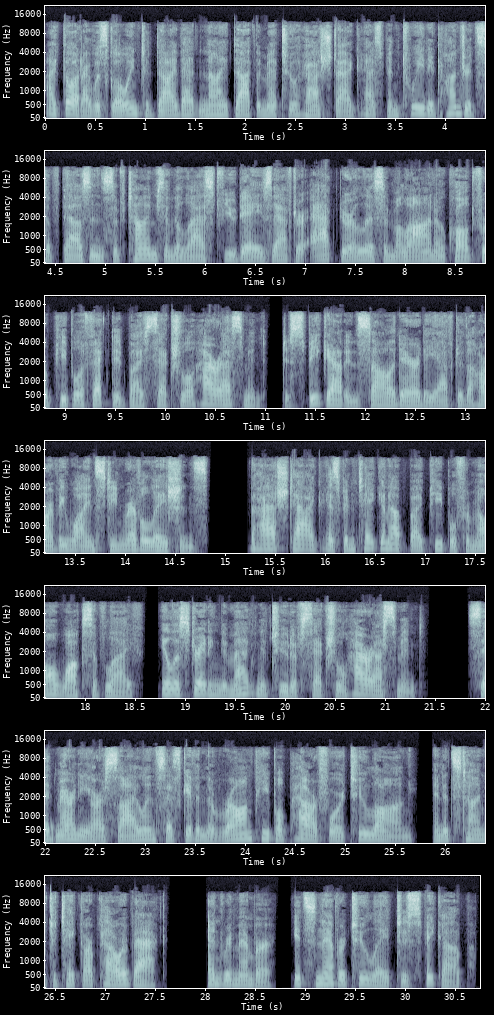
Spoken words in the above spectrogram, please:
I thought I was going to die that night. The MeToo hashtag has been tweeted hundreds of thousands of times in the last few days after actor Alyssa Milano called for people affected by sexual harassment to speak out in solidarity after the Harvey Weinstein revelations. The hashtag has been taken up by people from all walks of life, illustrating the magnitude of sexual harassment. Said Maroney our silence has given the wrong people power for too long, and it's time to take our power back. And remember, it's never too late to speak up.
